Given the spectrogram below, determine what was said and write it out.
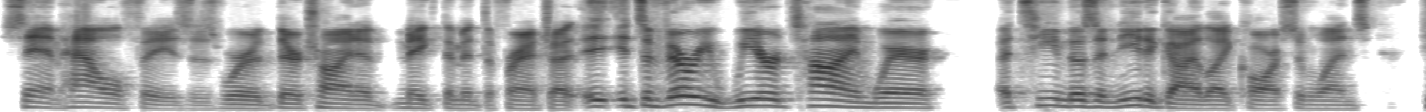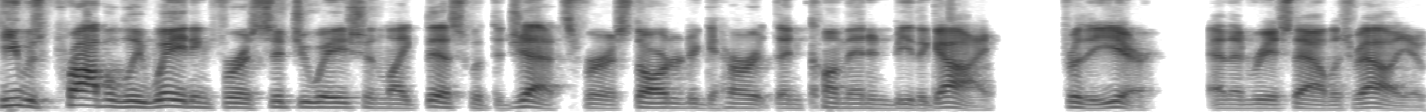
Sam Howell phases where they're trying to make them into franchise. It- it's a very weird time where a team doesn't need a guy like Carson Wentz. He was probably waiting for a situation like this with the Jets for a starter to get hurt, then come in and be the guy for the year and then reestablish value.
